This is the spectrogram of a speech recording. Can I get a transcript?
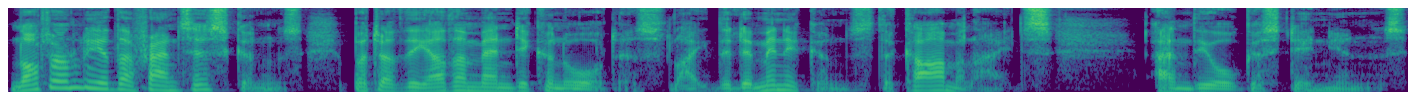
not only of the Franciscans, but of the other mendicant orders, like the Dominicans, the Carmelites, and the Augustinians.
